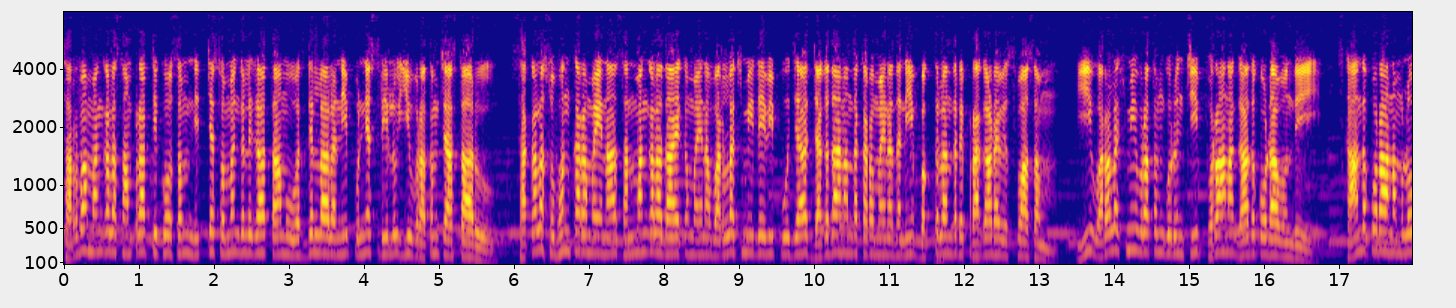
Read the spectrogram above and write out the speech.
సర్వమంగళ సంప్రాప్తి కోసం నిత్య సుమంగలిగా తాము వర్ధిల్లాలని పుణ్యశ్రీలు ఈ వ్రతం చేస్తారు. సకల శుభంకరమైన సన్మంగళదాయకమైన వరలక్ష్మీదేవి పూజ జగదానందకరమైనదని భక్తులందరి ప్రగాఢ విశ్వాసం. ఈ వరలక్ష్మీ వ్రతం గురించి పురాణ గాథ కూడా ఉంది. స్కాంద పురాణంలో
